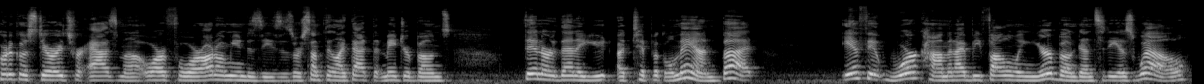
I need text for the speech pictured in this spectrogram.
corticosteroids for asthma or for autoimmune diseases or something like that that made your bones thinner than a typical man. But if it were common, I'd be following your bone density as well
